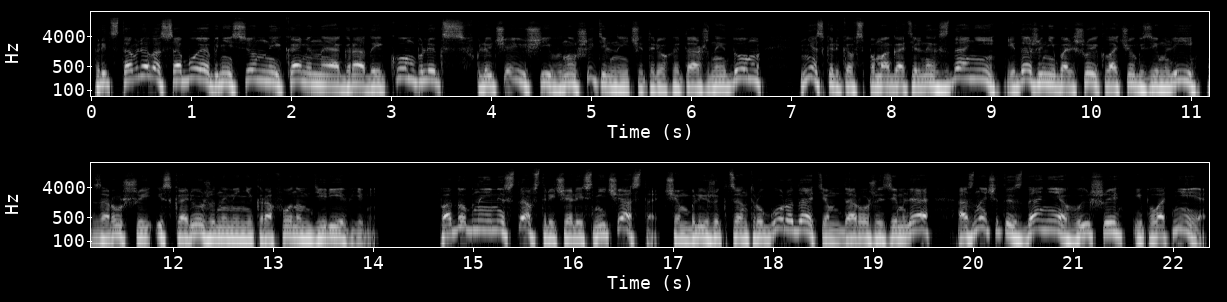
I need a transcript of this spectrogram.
представляло собой обнесенный каменной оградой комплекс, включающий внушительный четырехэтажный дом, несколько вспомогательных зданий и даже небольшой клочок земли, заросший искореженными некрофоном деревьями. Подобные места встречались нечасто. Чем ближе к центру города, тем дороже земля, а значит и здания выше и плотнее.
